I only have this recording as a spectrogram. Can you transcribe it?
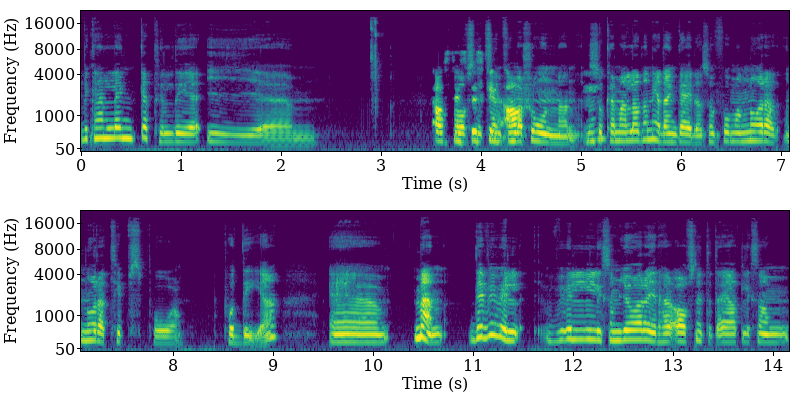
vi kan länka till det i Avsnittsbeskrivning. Ja, avsnittsinformationen. Mm. Så kan man ladda ner den guiden så får man några, några tips på, på det. Eh, men det vi vill, vill liksom göra i det här avsnittet är att liksom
